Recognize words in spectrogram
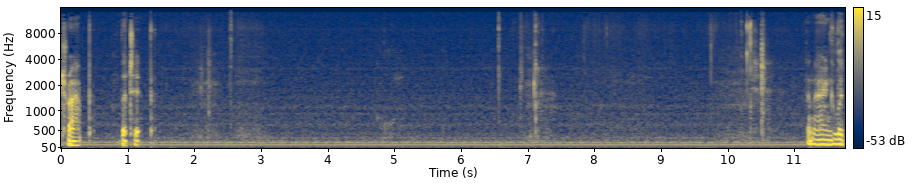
Trap the tip. Then angle it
